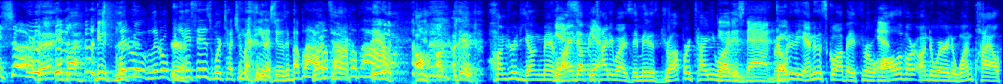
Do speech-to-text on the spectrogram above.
aye, sir. And, my- dude, literal, literal Yeah. penises were touching my penis, dude. It was like, blah, blah, blah, One blah, time, blah, blah. know, oh, uh, again, hundred young men Yes, lined up in yes. tidy whities. They made us drop our tidy Dude, whities, bad, bro. go to the end of the squad bay, throw Yeah. all of our underwear into one pile.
